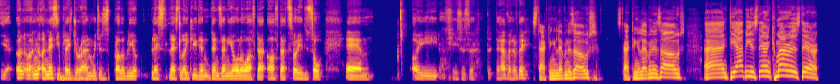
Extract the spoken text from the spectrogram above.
Yeah, un, un, unless he plays Duran, which is probably less less likely than than Zaniolo off that off that side. So, um, I Jesus, uh, they have it, have they? Starting eleven is out. Starting 11 is out. And Diaby is there and Kamara is there.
